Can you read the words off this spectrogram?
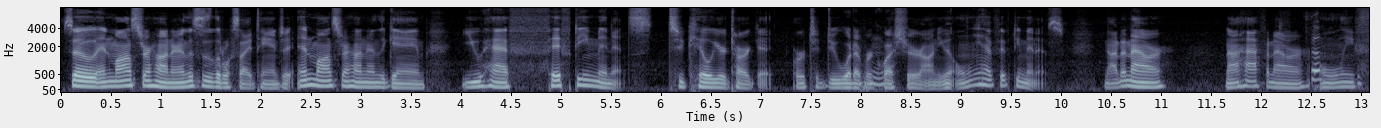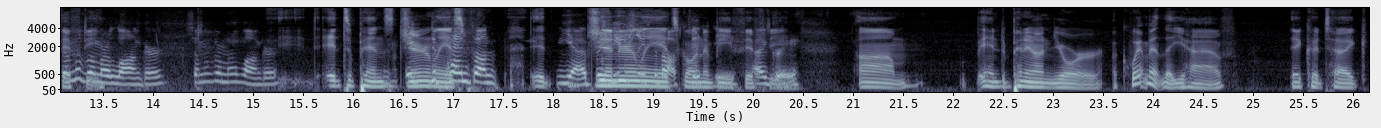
so in Monster Hunter, and this is a little side tangent. In Monster Hunter in the game, you have 50 minutes to kill your target or to do whatever Mhm. quest you're on. You only have 50 minutes. Not an hour, not half an hour, Some, only 50. some of them are longer. Some of them are longer. it depends. Generally, it depends it's on it. yeah. Generally it's, it's going to be 50. 50. I agree. Um, and depending on your equipment that you have, it could take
